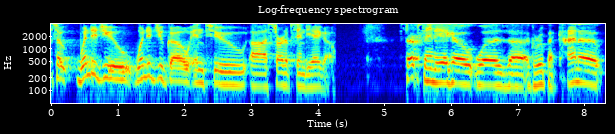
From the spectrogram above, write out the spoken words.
So when did you when did you go into uh, Startup San Diego? Startup San Diego was uh, a group that kind of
